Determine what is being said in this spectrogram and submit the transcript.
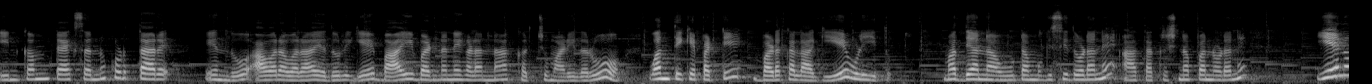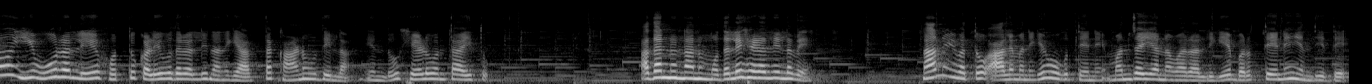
ಇನ್ಕಮ್ ಟ್ಯಾಕ್ಸನ್ನು ಕೊಡುತ್ತಾರೆ ಎಂದು ಅವರವರ ಎದುರಿಗೆ ಬಾಯಿ ಬಣ್ಣನೆಗಳನ್ನು ಖರ್ಚು ಮಾಡಿದರೂ ವಂತಿಕೆ ಪಟ್ಟಿ ಬಡಕಲಾಗಿಯೇ ಉಳಿಯಿತು. ಮಧ್ಯಾಹ್ನ ಊಟ ಮುಗಿಸಿದೊಡನೆ ಆತ ಕೃಷ್ಣಪ್ಪನೊಡನೆ, ಏನೋ ಈ ಊರಲ್ಲಿ ಹೊತ್ತು ಕಳೆಯುವುದರಲ್ಲಿ ನನಗೆ ಅರ್ಥ ಕಾಣುವುದಿಲ್ಲ ಎಂದು ಹೇಳುವಂತಾಯಿತು. ಅದನ್ನು ನಾನು ಮೊದಲೇ ಹೇಳಲಿಲ್ಲವೇ? ನಾನು ಇವತ್ತು ಆಲೆಮನೆಗೆ ಹೋಗುತ್ತೇನೆ, ಮಂಜಯ್ಯನವರಲ್ಲಿಗೆ ಬರುತ್ತೇನೆ ಎಂದಿದ್ದೆ.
